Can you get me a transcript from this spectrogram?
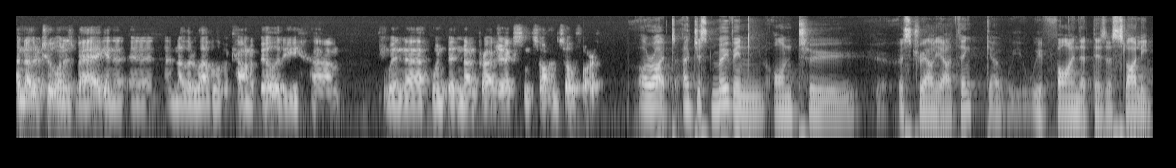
another tool in his bag and, a, and another level of accountability um, when uh, when bidding on projects and so on and so forth. All right, just moving on to Australia, I think we, we find that there's a slightly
